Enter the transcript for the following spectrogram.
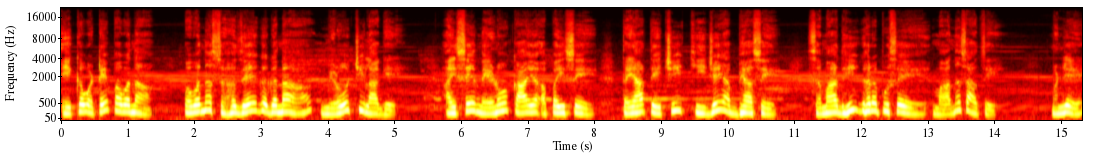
एकवटे पवना पवन सहजे गगना मिळोची लागे. ऐसे नेणो काय अपैसे तया तेची कीजे अभ्यासे समाधी घरपुसे मानसाचे. म्हणजे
